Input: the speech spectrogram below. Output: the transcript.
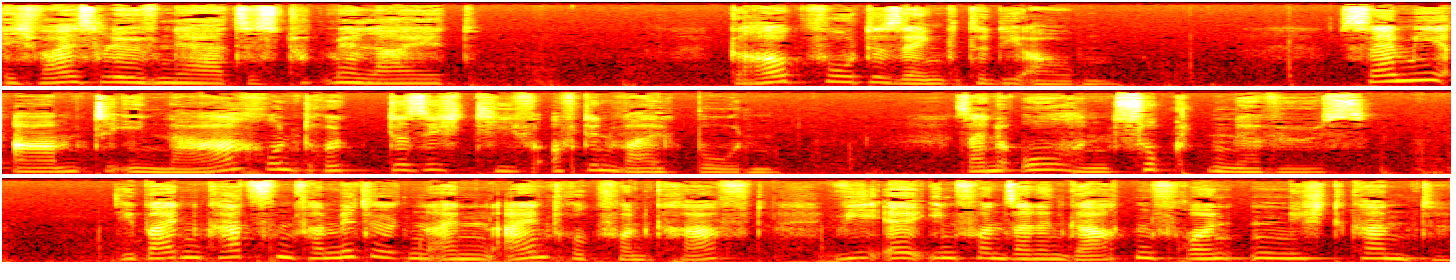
Ich weiß, Löwenherz, es tut mir leid. Graupfote senkte die Augen. Sammy ahmte ihn nach und drückte sich tief auf den Waldboden. Seine Ohren zuckten nervös. Die beiden Katzen vermittelten einen Eindruck von Kraft, wie er ihn von seinen Gartenfreunden nicht kannte.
